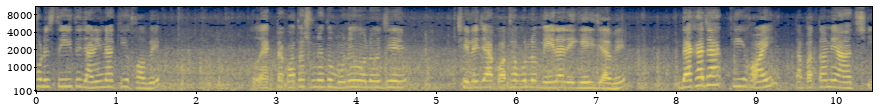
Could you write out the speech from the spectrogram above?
পরিস্থিতিতে জানি না কি হবে। তো একটা কথা শুনে তো মনে হলো যে ছেলে যা কথা বলল মেয়েরা রেগেই যাবে। দেখা যাক কি হয়। তারপর তো আমি আছি।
